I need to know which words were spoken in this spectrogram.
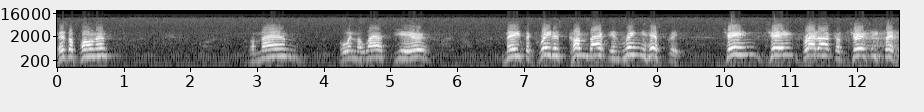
His opponent, the man who in the last year made the greatest comeback in ring history, James J. Braddock of Jersey City.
